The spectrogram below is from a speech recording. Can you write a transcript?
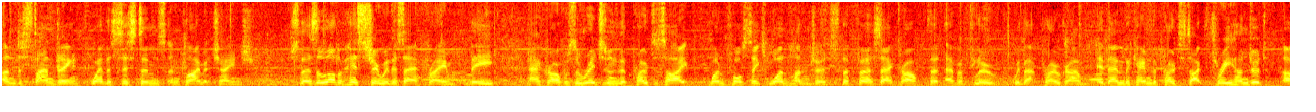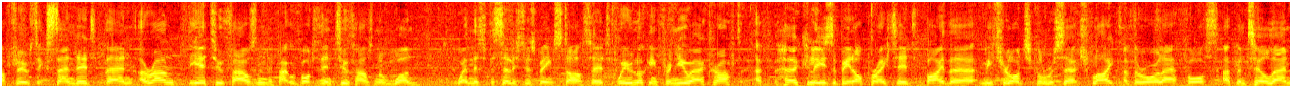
understanding weather systems and climate change. So there's a lot of history with this airframe. The aircraft was originally the prototype 146-100, the first aircraft that ever flew with that program. It then became the prototype 300 after it was extended. Then around the year 2000, in fact we bought it in 2001, when this facility was being started, we were looking for a new aircraft. Uh, Hercules had been operated by the Meteorological Research Flight of the Royal Air Force up until then.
